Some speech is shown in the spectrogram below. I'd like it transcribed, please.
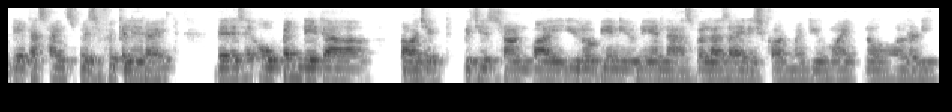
data science specifically, right? There is an open data project which is run by European Union as well as Irish government. You might know already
